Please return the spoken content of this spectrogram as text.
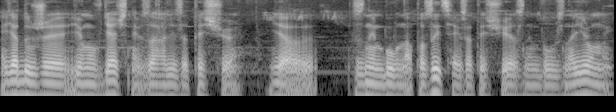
Я дуже йому вдячний взагалі за те, що я з ним був на позиціях, за те, що я з ним був знайомий.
